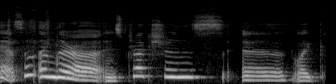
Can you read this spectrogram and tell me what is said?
yeah, so and there are instructions, uh, like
